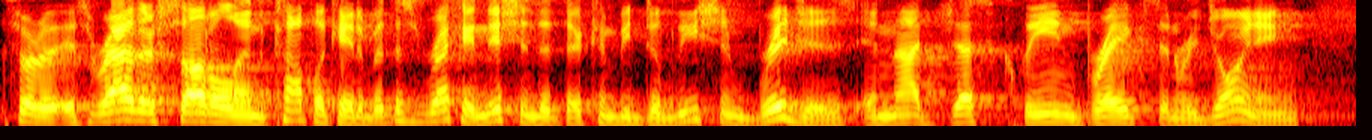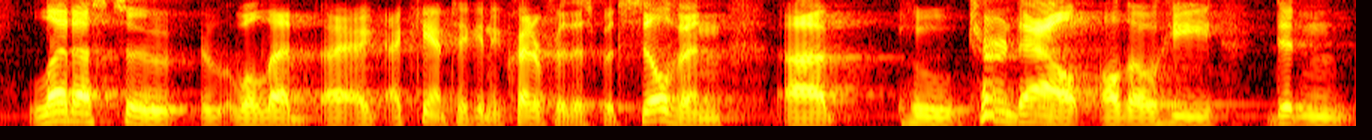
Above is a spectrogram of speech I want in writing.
sort of, it's rather subtle and complicated, but this recognition that there can be deletion bridges and not just clean breaks and rejoining led us to, well, led, I, I can't take any credit for this, but Sylvan, uh, who turned out, although he didn't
